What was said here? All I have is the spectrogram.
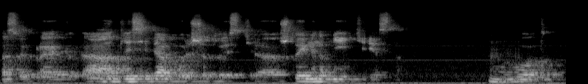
проекта, да, а для себя больше, то есть э, что именно мне интересно. Mm-hmm. Вот.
